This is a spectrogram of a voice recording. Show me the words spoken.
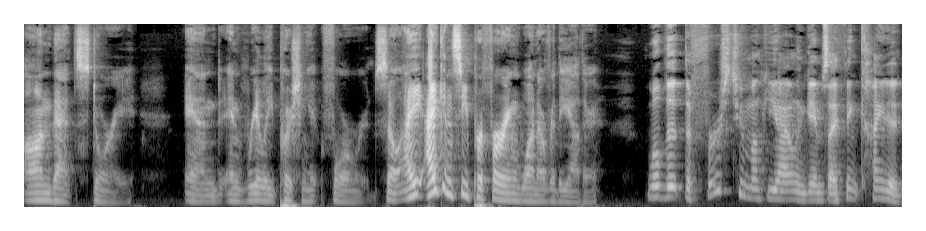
on that story and and really pushing it forward. So I I can see preferring one over the other. Well, the the first two Monkey Island games, I think, kind of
